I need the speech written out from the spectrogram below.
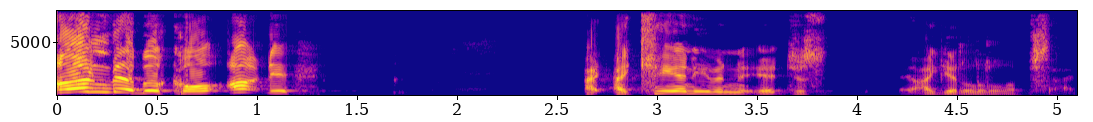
Unbiblical. I, I can't even. It just. I get a little upset.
